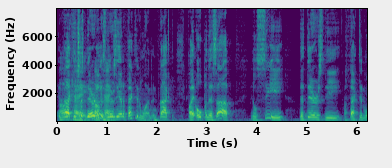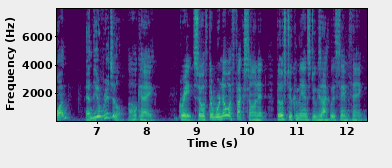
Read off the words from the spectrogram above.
In fact, it's just there it is. okay. There's the unaffected one. In fact, if I open this up, you'll see that there's the affected one and the original. Okay, great. So if there were no effects on it, those two commands do exactly the same thing.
